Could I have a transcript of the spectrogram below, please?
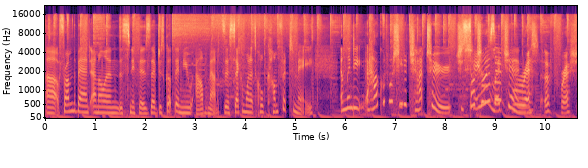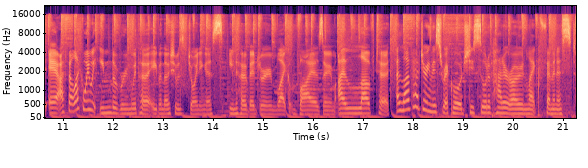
uh, from the band Amyl and the Sniffers. They've just got their new album out. It's their second one. It's called Comfort to Me. And Lindy, how good was she to chat to? She's such she a legend. A breath of fresh air. I felt like we were in the room with her, even though she was joining us in her bedroom, like via Zoom. I loved her. I love how during this record she's sort of had her own like feminist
